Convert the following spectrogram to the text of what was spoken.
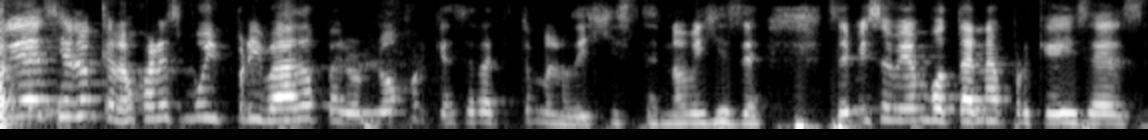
voy a decir algo que a lo mejor es muy privado, pero no porque hace ratito me lo dijiste, ¿no? Me dijiste, se me hizo bien botana porque dices,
